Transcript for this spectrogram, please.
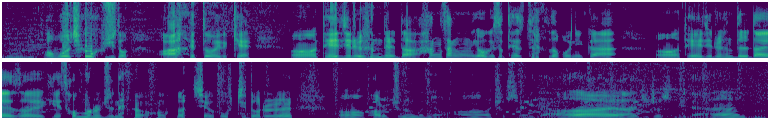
음. 어 뭐야 최고급시도 아 또 이렇게 어 대지를 흔들다 항상 여기서 테스트를 하다 보니까 어 대지를 흔들다 해서 이렇게 선물을 주네요. 최고급 지도를. 어 바로 주는군요. 어 좋습니다. 아, 아주 좋습니다. 음.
